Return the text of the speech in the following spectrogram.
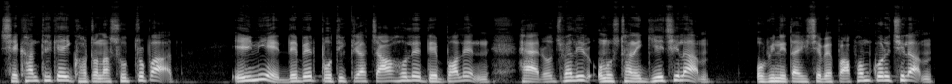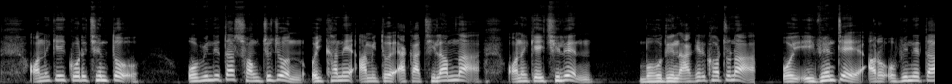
সেখান থেকেই ঘটনা সূত্রপাত। এই নিয়ে দেবের প্রতিক্রিয়া চা হলে দেব বলেন হ্যাঁ রোজভ্যালির অনুষ্ঠানে গিয়েছিলাম। অভিনেতা হিসেবে পারফর্ম করেছিলাম। অনেকেই করেছেন তো। অভিনেতার সংযোজন, ওইখানে আমি তো একা ছিলাম না, অনেকেই ছিলেন। বহুদিন আগের ঘটনা। ওই ইভেন্টে আরও অভিনেতা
